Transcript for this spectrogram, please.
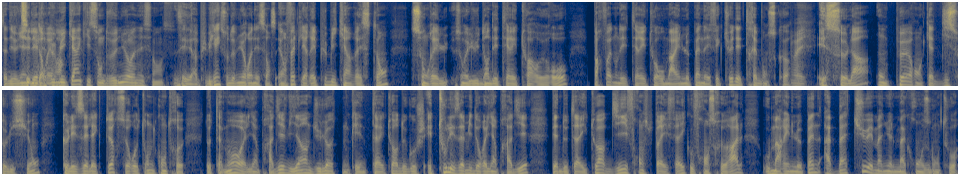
ça devient. C'est les Républicains qui sont devenus Renaissance. C'est les Républicains qui sont devenus Renaissance. Et en fait, les Républicains restants sont, sont élus dans des territoires ruraux parfois dans des territoires où Marine Le Pen a effectué des très bons scores. Et ceux-là ont peur en cas de dissolution que les électeurs se retournent contre eux. Notamment, Aurélien Pradier vient du Lot, donc qui est un territoire de gauche. Et tous les amis d'Aurélien Pradier viennent de territoires dits France périphérique ou France rurale, où Marine Le Pen a battu Emmanuel Macron au second tour.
